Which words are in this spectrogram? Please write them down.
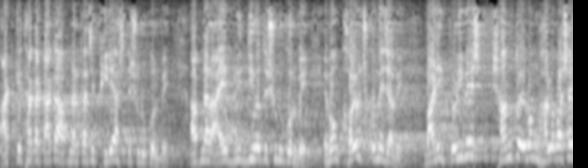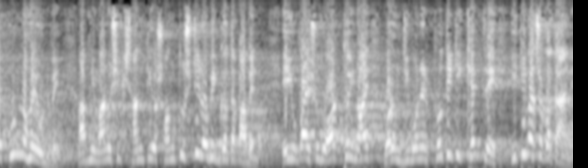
আটকে থাকা টাকা আপনার কাছে ফিরে আসতে শুরু করবে। আপনার আয় বৃদ্ধি হতে শুরু করবে এবং খরচ কমে যাবে। বাড়ির পরিবেশ শান্ত এবং ভালোবাসায় পূর্ণ হয়ে উঠবে। আপনি মানসিক শান্তি ও সন্তুষ্টির অভিজ্ঞতা পাবেন। এই উপায় শুধু অর্থই নয়, বরং জীবনের প্রতিটি ক্ষেত্রে ইতিবাচকতা আনে।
